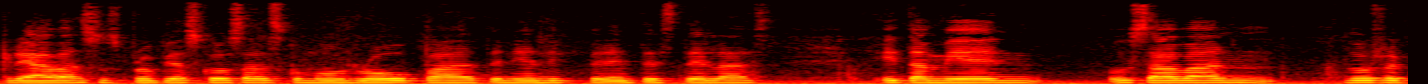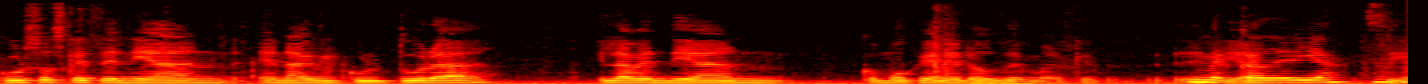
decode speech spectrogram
creaban sus propias cosas como ropa, tenían diferentes telas y también usaban los recursos que tenían en agricultura y la vendían como géneros de mercadería. mercadería. Sí.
